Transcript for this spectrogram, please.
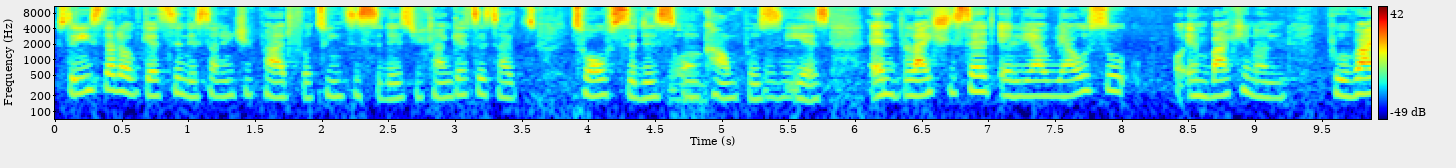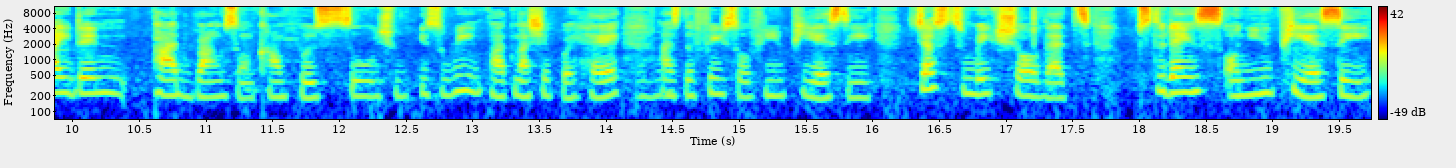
So instead of getting the sanitary pad for 20 cedis, you can get it at 12 cedis wow. on campus. Mm -hmm. Yes. And like she said earlier, we are also embarking on providing pad banks on campus. So it will be in partnership with her mm -hmm. as the face of UPSA, just to make sure that students on UPSA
